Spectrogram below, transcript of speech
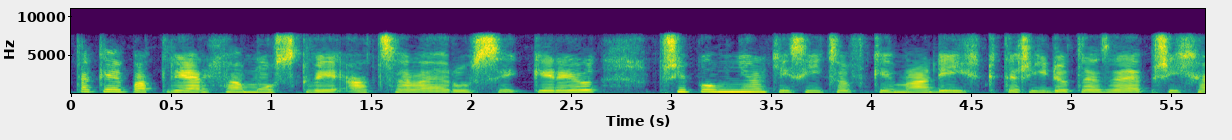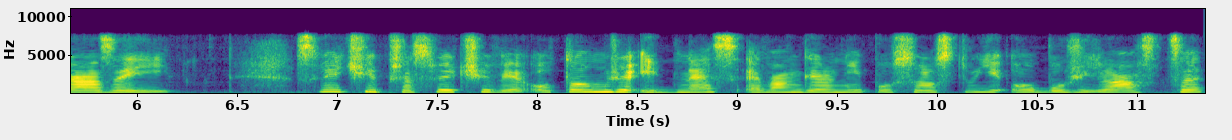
Také patriarcha Moskvy a celé Rusy Kiril připomněl tisícovky mladých, kteří do Teze přicházejí. Svědčí přesvědčivě o tom, že i dnes evangelní poselství o boží lásce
